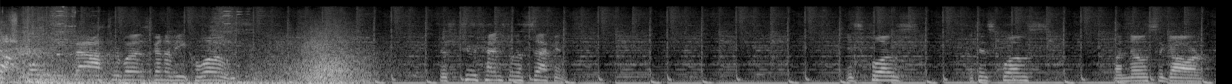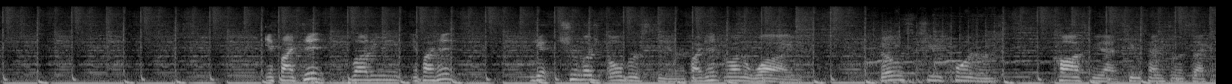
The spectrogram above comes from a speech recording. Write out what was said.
Not going to be but it's gonna be close. Just two tenths of a second. It's close. It is close, but no cigar. If I didn't bloody, if I didn't get too much oversteer, if I didn't run wide, those two corners cost me that two tenths of a second.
